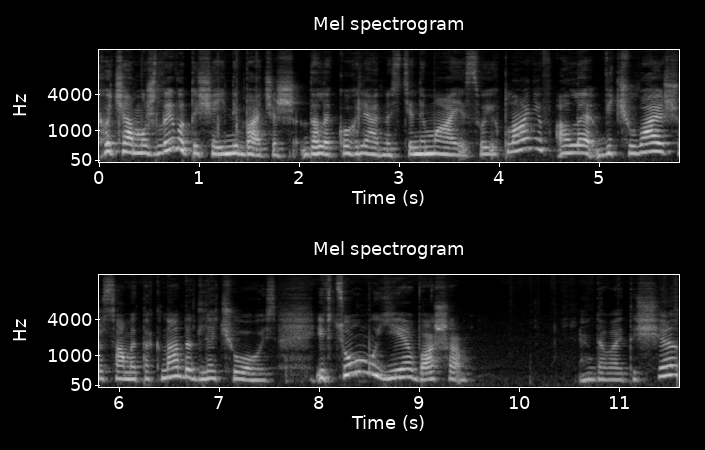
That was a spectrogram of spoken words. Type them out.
Хоча, можливо, ти ще й не бачиш далекоглядності, немає своїх планів, але відчуваєш, що саме так треба для чогось. І в цьому є ваша. Давайте ще.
